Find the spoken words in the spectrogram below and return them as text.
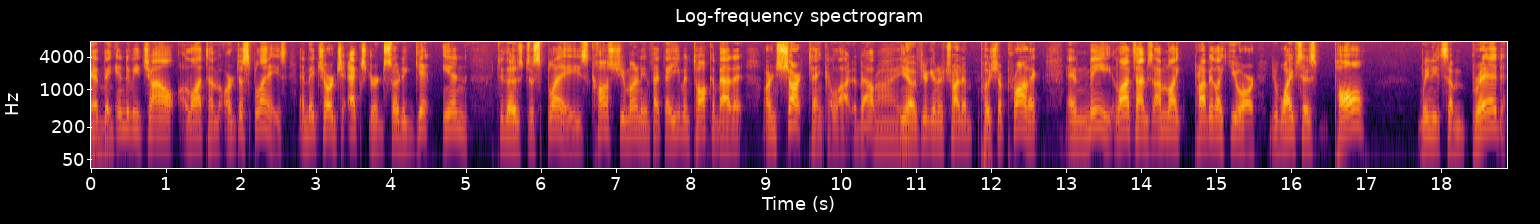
at the end of each aisle, a lot of time are displays, and they charge extra. So to get in to those displays costs you money. In fact, they even talk about it on Shark Tank a lot about, Right. you know, if you're going to try to push a product. And me, a lot of times, I'm like probably like you are. Your wife says, "Paul, we need some bread."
